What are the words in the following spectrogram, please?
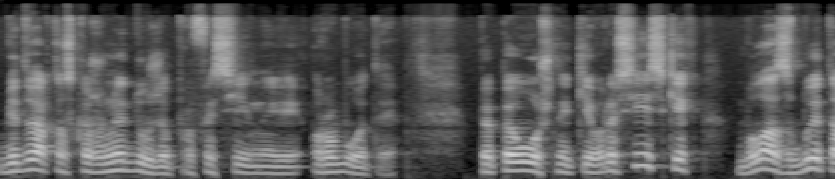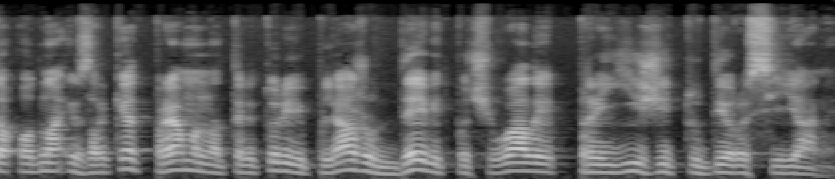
відверто скажу, не дуже професійної роботи ППОшників російських була збита одна із ракет прямо на території пляжу, де відпочивали приїжджі туди росіяни.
